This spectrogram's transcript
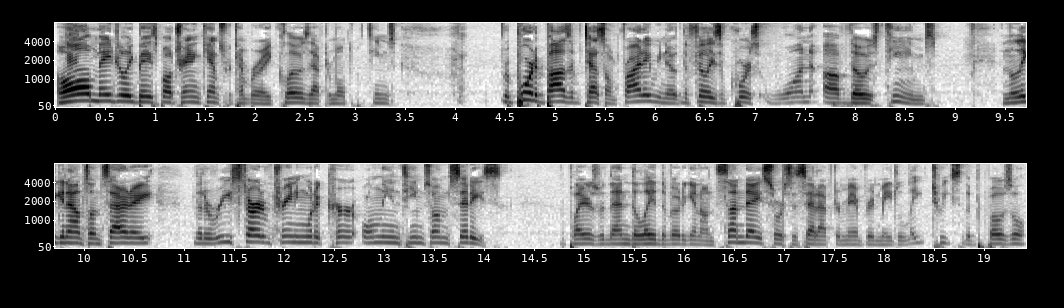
All Major League Baseball training camps were temporarily closed after multiple teams reported positive tests on Friday. We know the Phillies, of course, one of those teams. And the league announced on Saturday that a restart of training would occur only in teams' home cities. The players would then delay the vote again on Sunday, sources said after Manfred made late tweaks to the proposal,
